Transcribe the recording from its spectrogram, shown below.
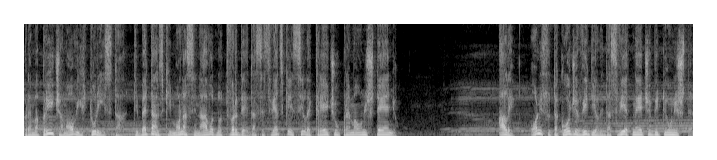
Prema pričama ovih turista, tibetanski monasi navodno tvrde da se svjetske sile kreću prema uništenju. Ali, oni su također vidjeli da svijet neće biti uništen.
